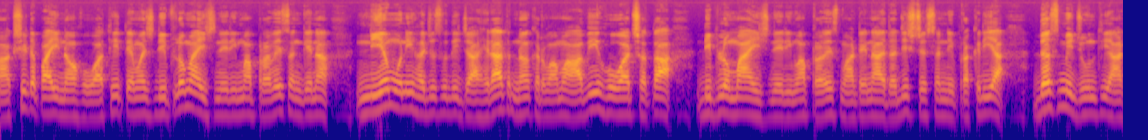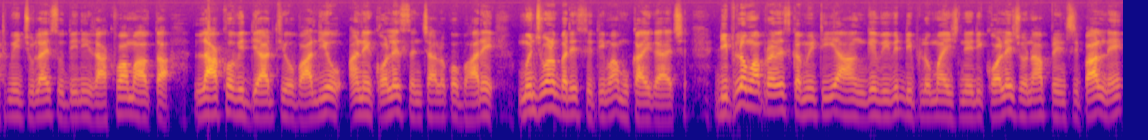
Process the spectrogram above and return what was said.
માર્કશીટ અપાઈ ન હોવાથી તેમજ ડિપ્લોમા ઇજનેરીમાં પ્રવેશ અંગેના નિયમોની હજુ સુધી જાહેરાત ન કરવામાં આવી હોવા છતાં ડિપ્લોમા ઇજનેરીમાં પ્રવેશ માટેના રજિસ્ટ્રેશનની પ્રક્રિયા દસમી જૂનથી આઠમી જુલાઈ સુધીની રાખવામાં આવતા લાખો વિદ્યાર્થીઓ, વાલીઓ અને કોલેજ સંચાલકો ભારે મૂંઝવણભરી સ્થિતિમાં મુકાઈ ગયા છે. ડિપ્લોમા પ્રવેશ કમિટીએ આ અંગે વિવિધ ડિપ્લોમા ઇજનેરી કોલેજોના પ્રિન્સિપાલને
